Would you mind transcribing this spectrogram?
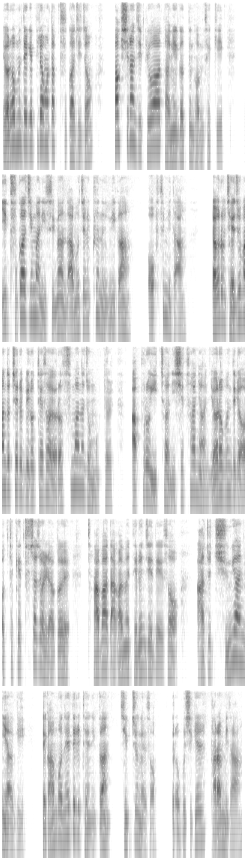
여러분들에게 필요한 건 딱 두 가지죠. 확실한 지표와 당일 급 등 검색기 이 두 가지만 있으면 나머지는 큰 의미가 없습니다. 자 그럼 제주 반도체를 비롯해서 여러 수많은 종목들 앞으로 2024년 여러분들이 어떻게 투자 전략을 잡아 나가면 되는지에 대해서 아주 중요한 이야기 제가 한번 해드릴 테니까 집중해서 들어보시길 바랍니다.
